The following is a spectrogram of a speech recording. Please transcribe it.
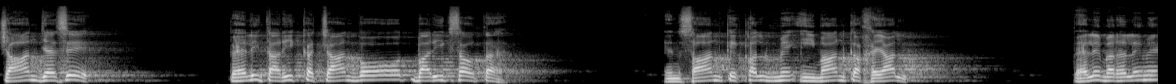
چاند جیسے پہلی تاریخ کا چاند بہت باریک سا ہوتا ہے۔ انسان کے قلب میں ایمان کا خیال پہلے مرحلے میں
